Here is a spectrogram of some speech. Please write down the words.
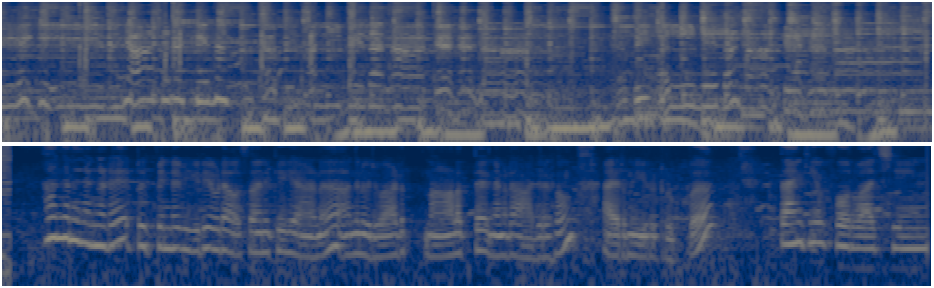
ये गीत याद रखना ട്രിപ്പിന്റെ വീഡിയോ ഇവിടെ അവസാനിക്കുകയാണ്. അങ്ങനെ ഒരുപാട് നാളത്തെ ഞങ്ങളുടെ ആഗ്രഹം ആയിരുന്നു ഈ ഒരു trip. Thank you for watching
